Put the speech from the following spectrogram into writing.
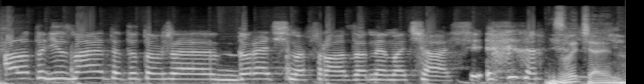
Але тоді знаєте, тут вже доречна фраза не на часі. Звичайно.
